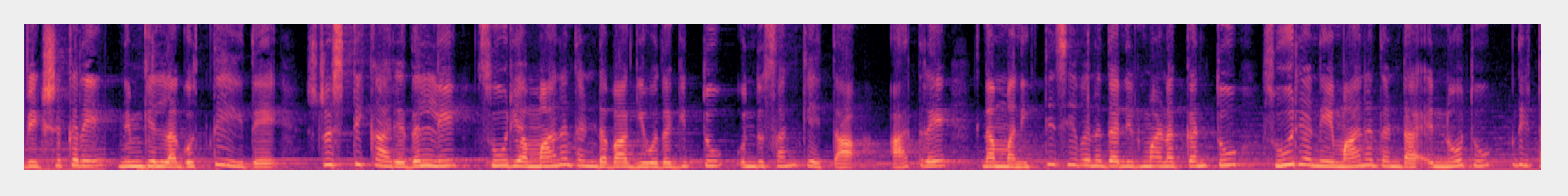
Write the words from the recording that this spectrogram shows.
ವೀಕ್ಷಕರೇ, ನಿಮ್ಗೆಲ್ಲ ಗೊತ್ತೇ ಇದೆ, ಸೃಷ್ಟಿ ಕಾರ್ಯದಲ್ಲಿ ಸೂರ್ಯ ಮಾನದಂಡವಾಗಿ ಒದಗಿತ್ತು ಒಂದು ಸಂಕೇತ. ಆದರೆ ನಮ್ಮ ನಿತ್ಯ ಜೀವನದ ನಿರ್ಮಾಣಕ್ಕಂತೂ ಸೂರ್ಯನೇ ಮಾನದಂಡ ಎನ್ನುವುದು ದಿಟ.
